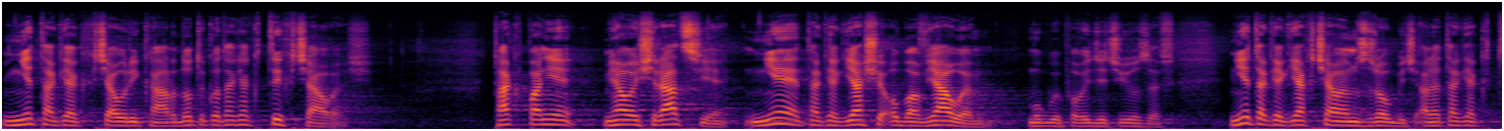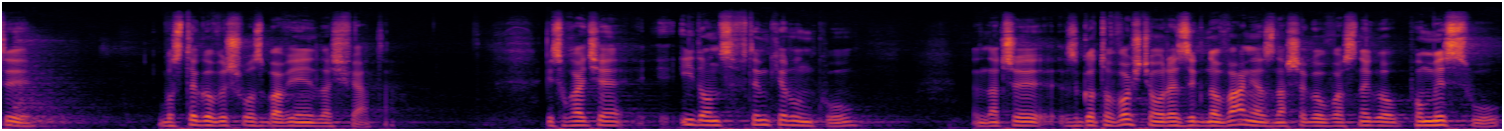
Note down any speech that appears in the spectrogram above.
Nie tak, jak chciał Ricardo, tylko tak, jak Ty chciałeś. Tak, Panie, miałeś rację. Nie tak, jak ja się obawiałem, mógłby powiedzieć Józef. Nie tak, jak ja chciałem zrobić, ale tak, jak Ty, bo z tego wyszło zbawienie dla świata. I słuchajcie, idąc w tym kierunku, znaczy z gotowością rezygnowania z naszego własnego pomysłu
